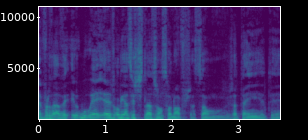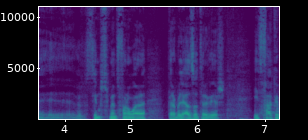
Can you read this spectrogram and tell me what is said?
a verdade, é, aliás, estes dados não são novos, já, são, já têm, até, simplesmente foram agora trabalhados outra vez. E de facto,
